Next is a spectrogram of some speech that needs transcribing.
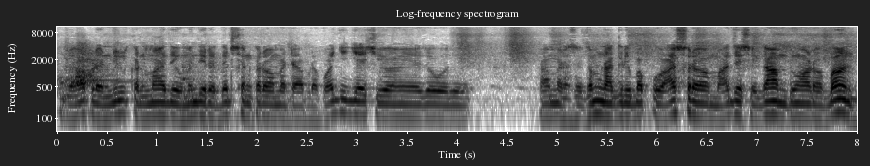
જો આપણે નીલકંઠ મહાદેવ મંદિરે દર્શન કરવા માટે આપણે પહોંચી ગયા છીએ, અમે જોવો જોઈએ અમારા છે, જમનાગીરી બાપુ આશ્રમ આજે છે ગામ ધુવાડો બંધ.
